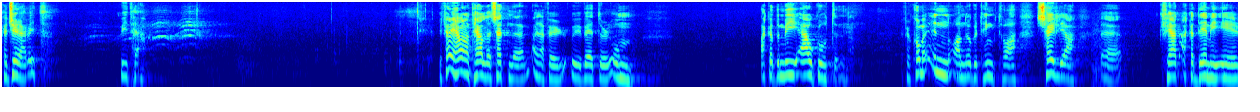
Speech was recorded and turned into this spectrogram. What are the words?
hva gjør jeg vidt? Vidt her. Vi fer hava en tale settende enn for vi vet om akademi av goden. Vi fer komme inn av noen ting til å selge eh, hva akademi er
